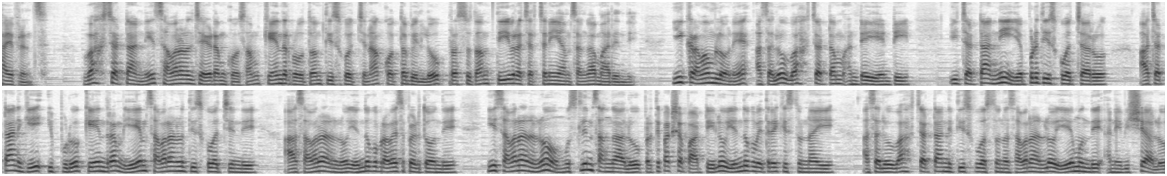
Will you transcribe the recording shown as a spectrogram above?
హాయ్ ఫ్రెండ్స్. వహ్ చట్టాన్ని సవరణలు చేయడం కోసం కేంద్ర ప్రభుత్వం తీసుకొచ్చిన కొత్త బిల్లు ప్రస్తుతం తీవ్ర చర్చనీయాంశంగా మారింది. ఈ క్రమంలోనే అసలు వహ్ చట్టం అంటే ఏంటి? ఈ చట్టాన్ని ఎప్పుడు తీసుకువచ్చారు? ఆ చట్టానికి ఇప్పుడు కేంద్రం ఏం సవరణలు తీసుకువచ్చింది? ఆ సవరణను ఎందుకు ప్రవేశపెడుతోంది? ఈ సవరణను ముస్లిం సంఘాలు ప్రతిపక్ష పార్టీలు ఎందుకు వ్యతిరేకిస్తున్నాయి? అసలు వహ్ చట్టాన్ని తీసుకువస్తున్న సవరణలో ఏముంది అనే విషయాలు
